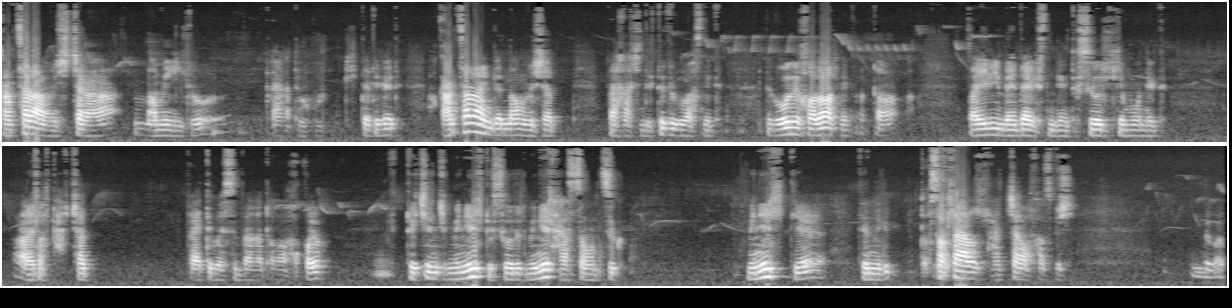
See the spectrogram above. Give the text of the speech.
ганцаараа уншиж байгаа номын илүү байгаад өгүүлтэй. Тэгээд ганцаараа ингээд ном уншаад байхаа чинь тэгтээ бас нэг нэг өөрийнхөө л нэг одоо за ийм юм байна да гэсэн нэг төсөөлөл юм уу нэг ойлголт авчаад байдаг байсан байгаа даа байхгүй юу? Тэг чинь миний л төсөөлөл, миний л хаасан үнцэг. Миний л тэр нэг тусгалаа хаж байгаа болохоос биш. Нөгөө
